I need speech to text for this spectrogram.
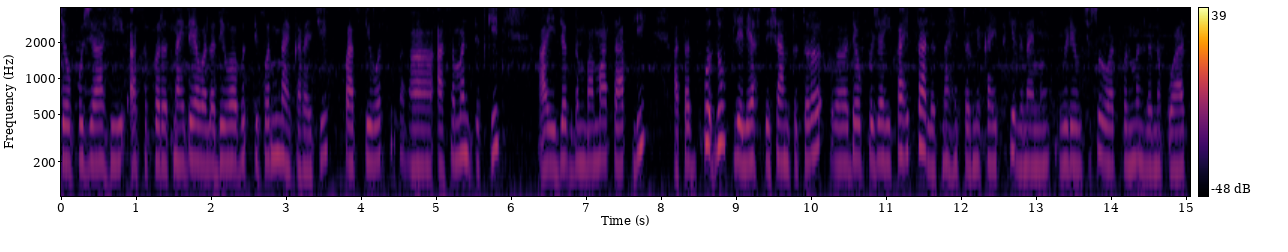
देवपूजा ही असं करत नाही देवाला दिवाबत्ती पण नाही करायची. पाच दिवस असं म्हणतात की आई जगदंबा माता आपली आता झोपलेली असते शांत तर देवपूजा ही काहीच चालत नाही तर मी काहीच केलं नाही. मग व्हिडिओची सुरुवात पण म्हणलं नको आज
